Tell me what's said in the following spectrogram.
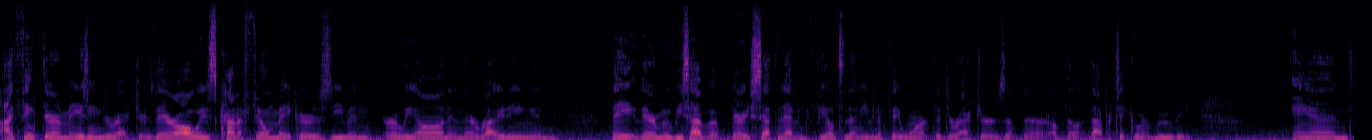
I think they're amazing directors. They are always kind of filmmakers, even early on in their writing and they their movies have a very Seth and Evan feel to them, even if they weren't the directors of their of the, that particular movie. And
